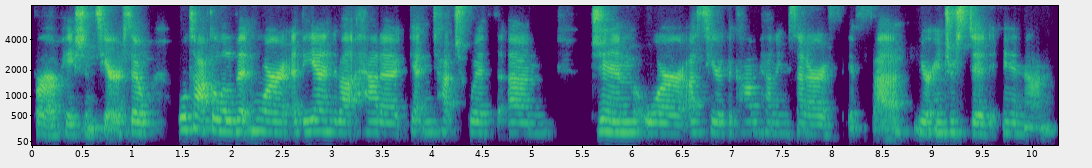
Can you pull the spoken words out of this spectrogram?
for our patients here. So we'll talk a little bit more at the end about how to get in touch with um, Jim or us here at the Compounding Center if if uh, you're interested in. Um,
